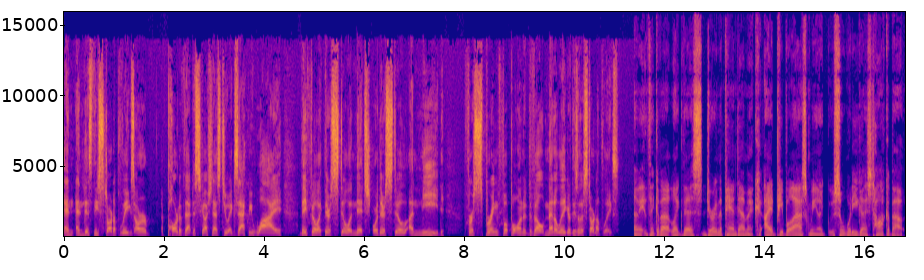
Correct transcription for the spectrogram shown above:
And, and this, these startup leagues are part of that discussion as to exactly why they feel like there's still a niche or there's still a need for spring football in a developmental league or these other startup leagues. I mean, think about like this. During the pandemic, I had people ask me, like, so what do you guys talk about?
